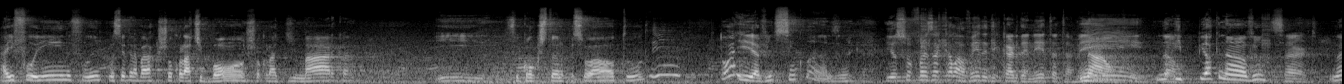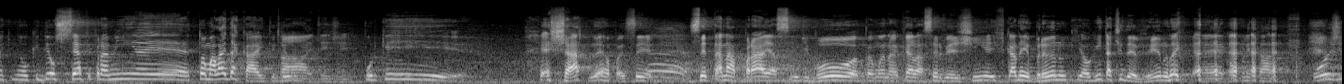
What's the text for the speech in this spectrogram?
aí fui indo, fui indo, comecei a trabalhar com chocolate bom, chocolate de marca, e fui conquistando o pessoal, tudo, e tô aí há 25 anos, né, cara? E o senhor faz aquela venda de cardeneta também? Não, Não. e pior que não, viu? Certo. Não é que não, o que deu certo pra mim é tomar lá e dar cá, entendeu? Tá, entendi. Porque é chato, né, rapaz? Você, você tá na praia assim de boa, tomando aquela cervejinha e ficar lembrando que alguém tá te devendo, né? É complicado. Hoje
